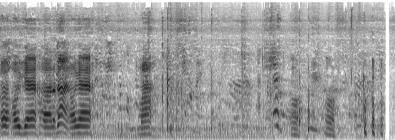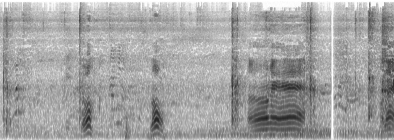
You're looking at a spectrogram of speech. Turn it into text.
เออโอเคเออได้โอเคมาอืมอืมโยมลง โอเคมาเลย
